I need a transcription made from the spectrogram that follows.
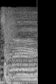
turn.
